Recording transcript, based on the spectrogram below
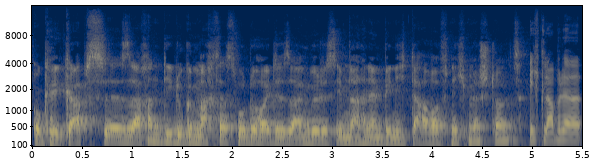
Okay, gab es äh, Sachen, die du gemacht hast, wo du heute sagen würdest, im Nachhinein bin ich darauf nicht mehr stolz? Ich glaube, da,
